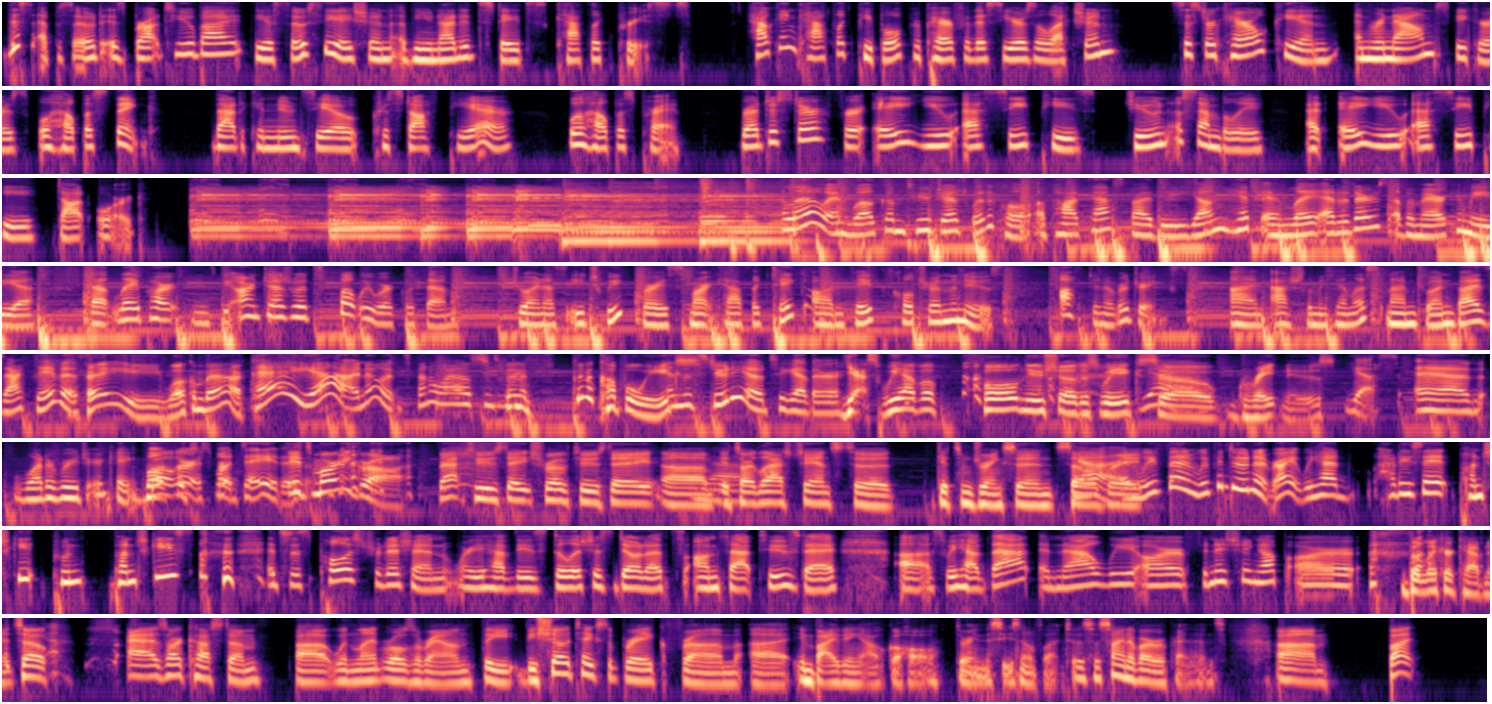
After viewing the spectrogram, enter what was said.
This episode is brought to you by the Association of United States Catholic Priests. How can Catholic people prepare for this year's election? Sister Carol Keehan and renowned speakers will help us think. Vatican Nuncio Christophe Pierre will help us pray. Register for AUSCP's June Assembly at auscp.org. And welcome to Jesuitical, a podcast by the young, hip, and lay editors of America Media. That lay part means we aren't Jesuits, but we work with them. Join us each week for a smart Catholic take on faith, culture, and the news, often over drinks. I'm Ashley McKinless, and I'm joined by Zach Davis. Hey, welcome back. Hey, yeah, I know it's been a while since It's been a, we've been a couple weeks in the studio together. yes, we have a full new show this week, Yeah. so great news. Yes, and what are we drinking? Well, Well, first, what day it is? It's Mardi Gras, Fat Tuesday, Shrove Tuesday. Um, Yeah. It's our last chance to get some drinks in, celebrate. Yeah, and we've been we've been doing it right. We had how do you say it? Punchki pun, punchkis. it's this Polish tradition where you have these delicious donuts on Fat Tuesday. Uh, so we had that, and now we are finishing up our. the liquor cabinet. So, as our custom, uh, when Lent rolls around, the the show takes a break from uh, imbibing alcohol during the season of Lent. It's a sign of our repentance. Um, but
